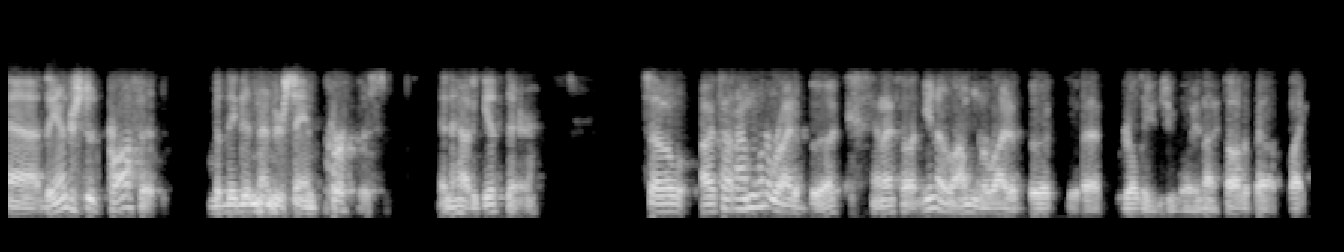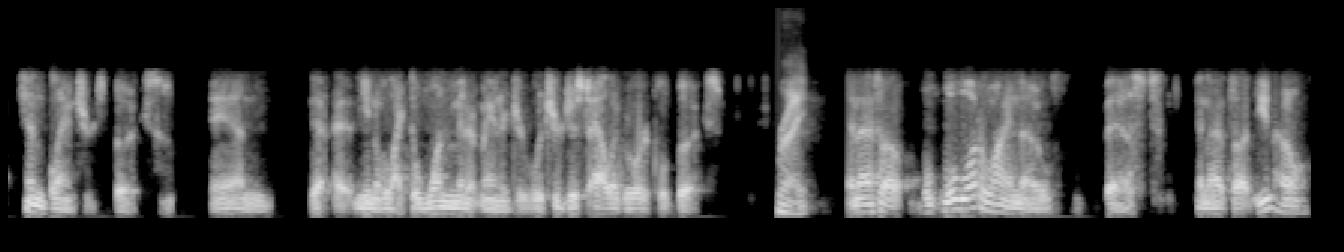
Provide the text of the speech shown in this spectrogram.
Uh, they understood profit, but they didn't understand purpose and how to get there. So I thought I'm going to write a book, and I thought, you know, I'm going to write a book that I really enjoy. And I thought about like Ken Blanchard's books, and uh, you know, like the One Minute Manager, which are just allegorical books. Right. And I thought, well, what do I know best? And I thought, you know,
